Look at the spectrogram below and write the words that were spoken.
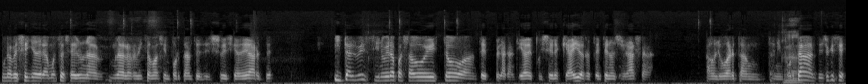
una reseña de la muestra sería una, una de las revistas más importantes de Suecia de arte, y tal vez si no hubiera pasado esto, ante la cantidad de exposiciones que hay, de repente no llegás a, a un lugar tan tan importante. Yo qué sé,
